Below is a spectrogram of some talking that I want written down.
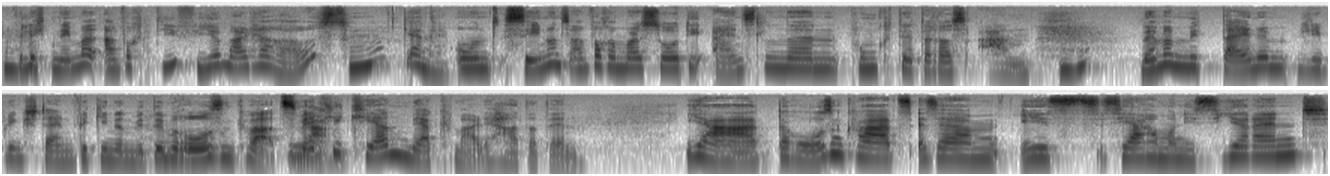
Mhm. Vielleicht nehmen wir einfach die vier mal heraus. Mhm, gerne. Und sehen uns einfach einmal so die einzelnen Punkte daraus an. Mhm. Wenn wir mit deinem Lieblingsstein beginnen, mit dem Rosenquarz, ja. welche Kernmerkmale hat er denn? Ja, der Rosenquarz also, ist sehr harmonisierend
